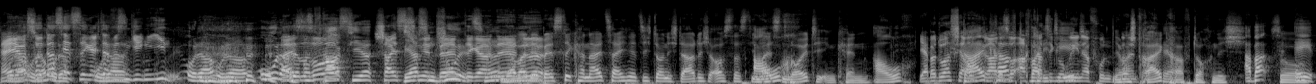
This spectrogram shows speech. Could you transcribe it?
Hey, was soll das oder, jetzt, Digga? Ich oder, dachte, wir sind gegen ihn. Oder, oder, oder Also wenn man sowas? fragt hier, Scheiß wer ist Julian Bam, Jules? Digga, ne? nee. ja, aber nö. der beste Kanal zeichnet sich doch nicht dadurch aus, dass die Auch? meisten Leute ihn kennen. Auch. Ja, aber du hast ja auch gerade so acht Qualität. Kategorien erfunden. Ja, aber. Strahlkraft doch nicht. Aber so. ey,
